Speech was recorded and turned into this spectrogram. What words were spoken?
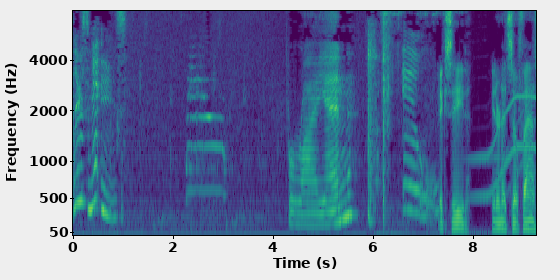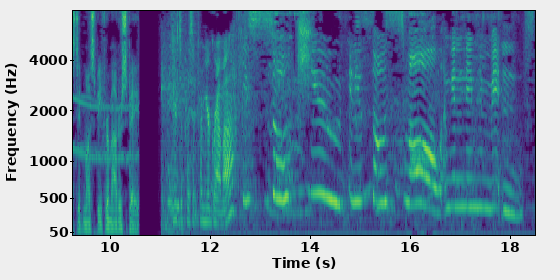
Where's Mittens? Brian. Ew. Exede. Internet so fast it must be from outer space. Here's a present from your grandma. He's so cute and he's so small. I'm gonna name him Mittens.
